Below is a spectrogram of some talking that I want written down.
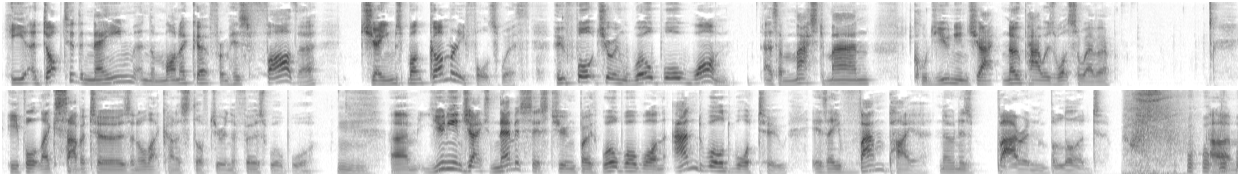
He adopted the name and the moniker from his father, James Montgomery Falsworth, who fought during World War One as a masked man called Union Jack, no powers whatsoever. He fought like saboteurs and all that kind of stuff during the First World War. Um, Union Jack's nemesis during both World War One and World War Two is a vampire known as Baron Blood. Um,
